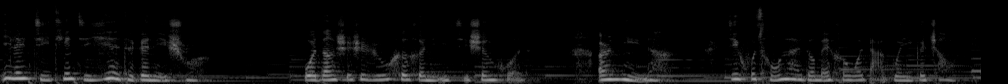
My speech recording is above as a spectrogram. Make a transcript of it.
一连几天几夜的跟你说，我当时是如何和你一起生活的，而你呢，几乎从来都没和我打过一个照面。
